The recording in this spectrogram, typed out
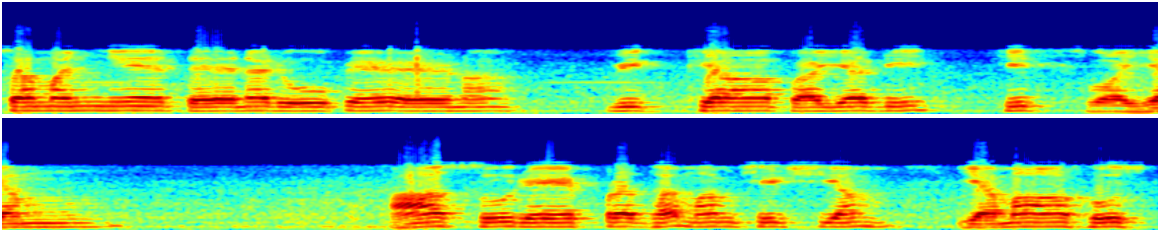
समन्ये तेन रूपेण विख्यापयदि हि स्वयम् आसुरे प्रथमं शिष्यं यमाहुश्चिरजीविनं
